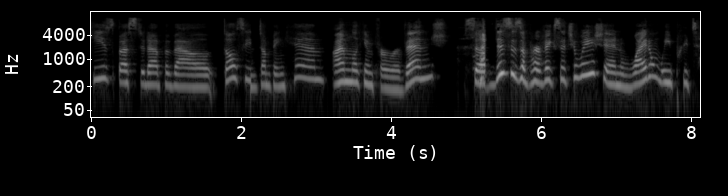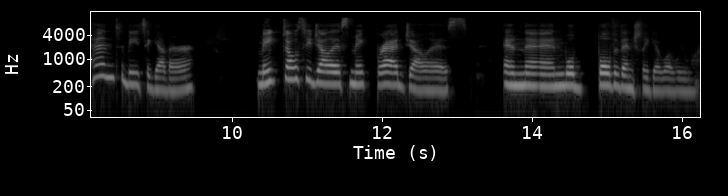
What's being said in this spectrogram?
he's busted up about Dulcie dumping him. I'm looking for revenge. So this is a perfect situation. Why don't we pretend to be together? Make Dulcie jealous, make Brad jealous, and then we'll both eventually get what we want."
